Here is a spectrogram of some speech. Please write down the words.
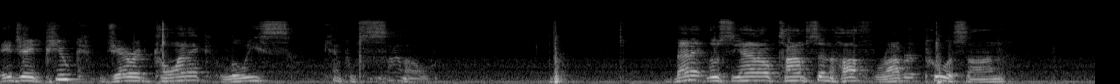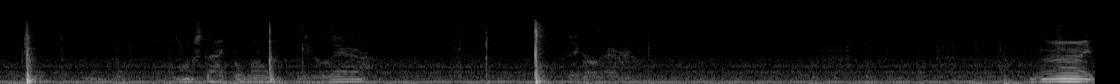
AJ Puk, Jarred Kelenic, Luis Campusano. Bennett, Luciano, Thompson, Huff, Robert Puason. Long stack below. They go there. They go there. All right.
